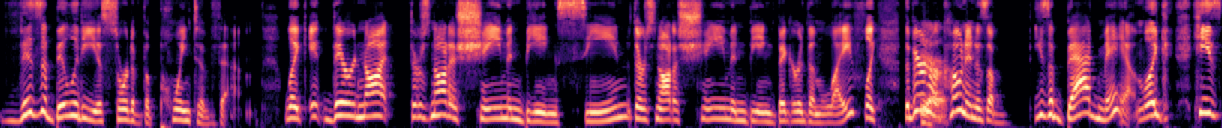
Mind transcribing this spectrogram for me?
visibility is sort of the point of them. Like it they're not there's not a shame in being seen. There's not a shame in being bigger than life. Like the Baron yeah. Conan is a he's a bad man. Like he's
